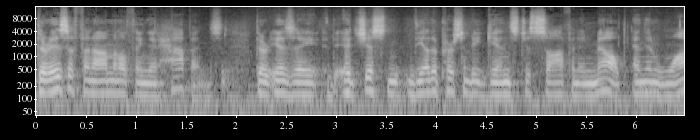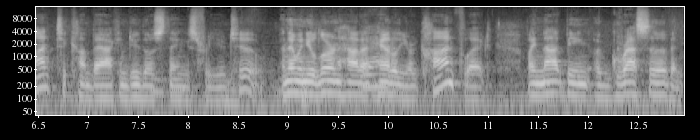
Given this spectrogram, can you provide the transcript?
there is a phenomenal thing that happens. There is a, it just the other person begins to soften and melt, and then want to come back and do those things for you too. And then when you learn how to Yeah. handle your conflict by not being aggressive and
